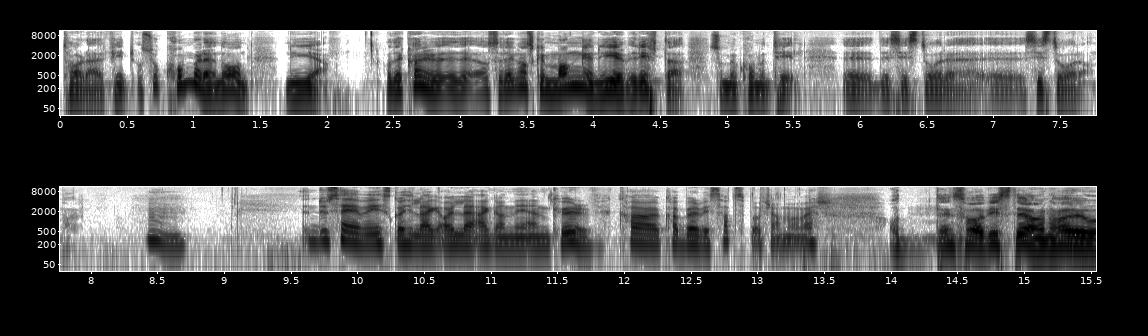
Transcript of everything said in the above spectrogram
tar det her fint. Og så kommer det noen nye. Og det, jo, altså det, er ganske mange nye bedrifter som er kommet til eh, de siste, året, eh, siste årene. her. Mm. Du sier vi skal ikke legge alle eggene i en kurv. Hva, hva bør vi satse på fremover? Og den som har visst det, han har jo,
